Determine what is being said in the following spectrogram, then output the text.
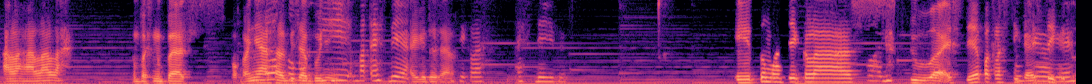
ala-ala lah ngebas-ngebas pokoknya asal Waktu bisa bunyi 4 SD ya kayak gitu Sel. masih kelas SD gitu itu masih kelas Waduh. 2 SD apa kelas 3 Oke, SD oke. gitu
